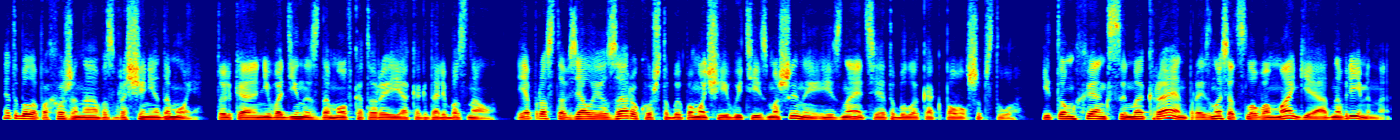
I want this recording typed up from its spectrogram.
Это было похоже на возвращение домой. Только не в один из домов, которые я когда-либо знал. Я просто взял ее за руку, чтобы помочь ей выйти из машины, и знаете, это было как по волшебству. И Том Хэнкс и Мэк Райан произносят слово «магия» одновременно.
